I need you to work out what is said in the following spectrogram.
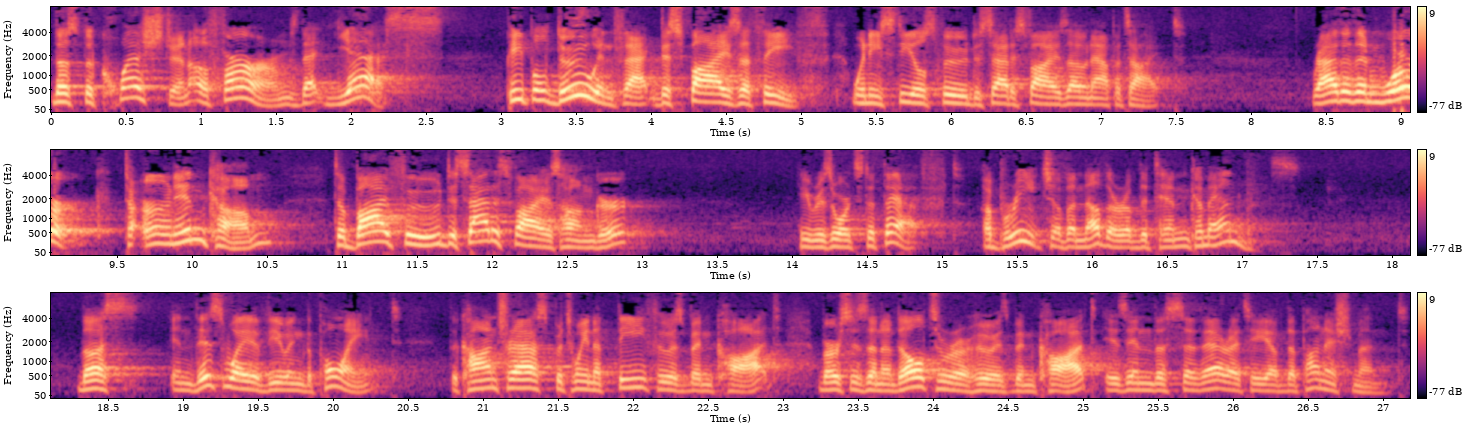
Thus, the question affirms that yes, people do in fact despise a thief when he steals food to satisfy his own appetite. Rather than work to earn income, to buy food to satisfy his hunger, he resorts to theft, a breach of another of the Ten Commandments. Thus, in this way of viewing the point, the contrast between a thief who has been caught versus an adulterer who has been caught is in the severity of the punishment.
